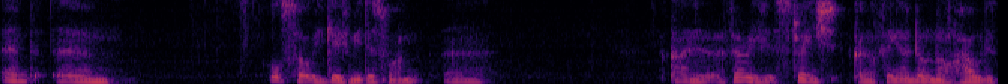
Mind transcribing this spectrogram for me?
And um, also he gave me this one, uh, kind of a very strange kind of thing. I don't know how it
